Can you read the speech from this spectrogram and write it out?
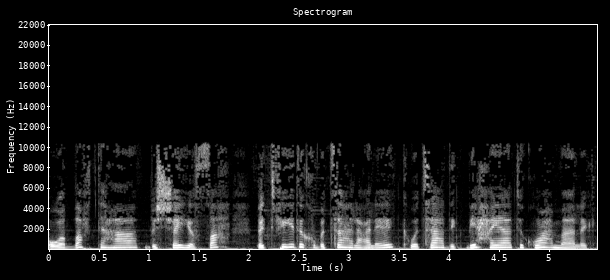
ووظفتها بالشيء الصح بتفيدك وبتسهل عليك وتساعدك بحياتك وأعمالك.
